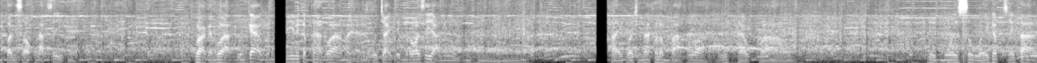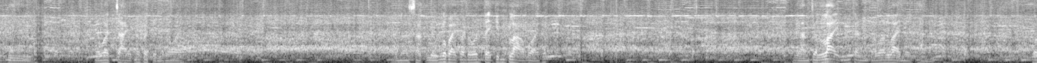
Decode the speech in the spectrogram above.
นฟันศอกหนักซะอีกหน่ว่ากันว่าดวงแก้วคนนี้นะครับถ้าว่าแหมหัวใจเต็มร้อยซะอย่างหนึงไทยก็ชนะเขาลำบากเพราะว่าอาวุธแพรวพราวรูปมวยสวยครับสายตาดี แต่ว่าใจไม่ค่อยเต็มร้อย อนาศักหลงเข้าไปก็โดนเตะกินเปล่าบ่อยครับพยายามจะไล่เหมือนกันแต่ว่าไล่ไม่ทันก็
